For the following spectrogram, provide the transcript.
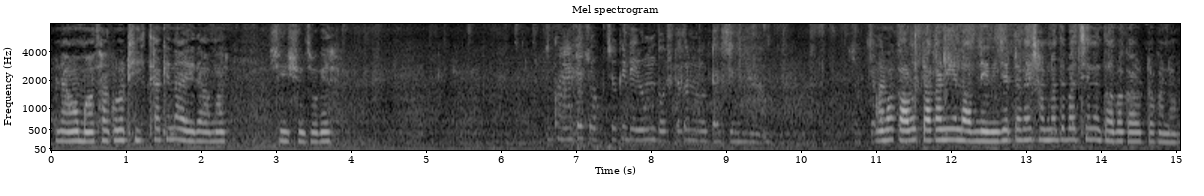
মানে আমার মাথার কোনো ঠিক থাকে না এরা আমার সেই সুযোগের। চকচকে এরকম দশ টাকার নোট আছে আমার কারোর টাকা নিয়ে লাভ নেই নিজের টাকায় সামলাতে পারছি না তো আবার কারোর টাকা নেব।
